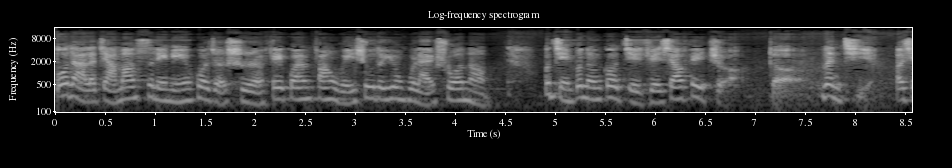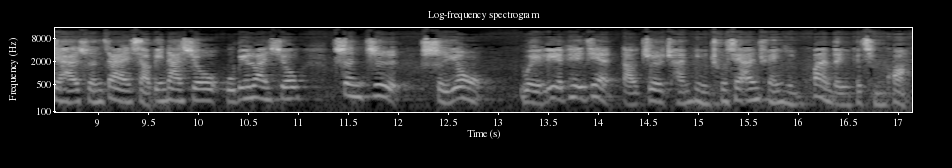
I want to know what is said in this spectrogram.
拨打了假冒四零零或者是非官方维修的用户来说呢，不仅不能够解决消费者的问题，而且还存在小病大修、无病乱修，甚至使用伪劣配件，导致产品出现安全隐患的一个情况。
